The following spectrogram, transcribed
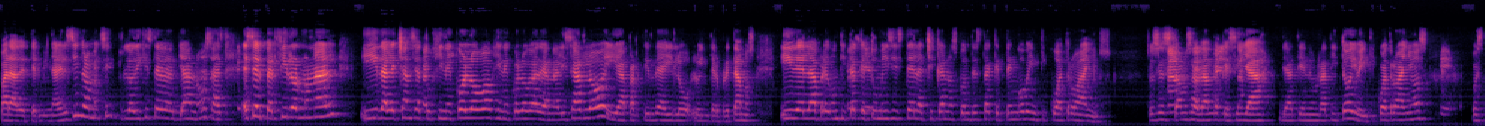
para determinar el síndrome, sí, lo dijiste ya, ¿no? O sea, es, el perfil hormonal y dale chance a tu ginecólogo o ginecóloga de analizarlo y a partir de ahí lo, lo interpretamos. Y de la preguntita que tú me hiciste, la chica nos contesta que tengo 24 años. Entonces ah, estamos hablando que sí, ya, ya tiene un ratito y 24 años. Sí pues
